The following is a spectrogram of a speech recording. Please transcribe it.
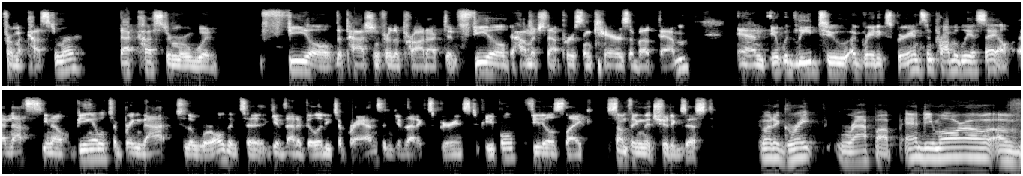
from a customer, that customer would feel the passion for the product and feel how much that person cares about them. And it would lead to a great experience and probably a sale. And that's you know being able to bring that to the world and to give that ability to brands and give that experience to people feels like something that should exist. What a great wrap up. Andy Mauro of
